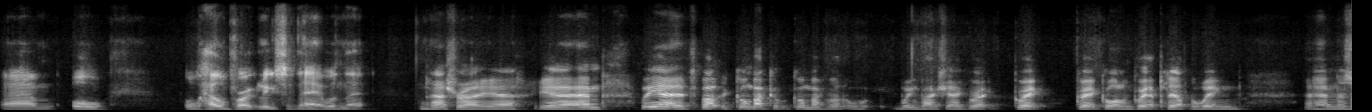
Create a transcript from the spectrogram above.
um, all all hell broke loose from there, wasn't it? That's right. Yeah, yeah. Um, but yeah, it's about going back going back about the wing backs. Yeah, great, great, great goal and great play up the wing. Um, there's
